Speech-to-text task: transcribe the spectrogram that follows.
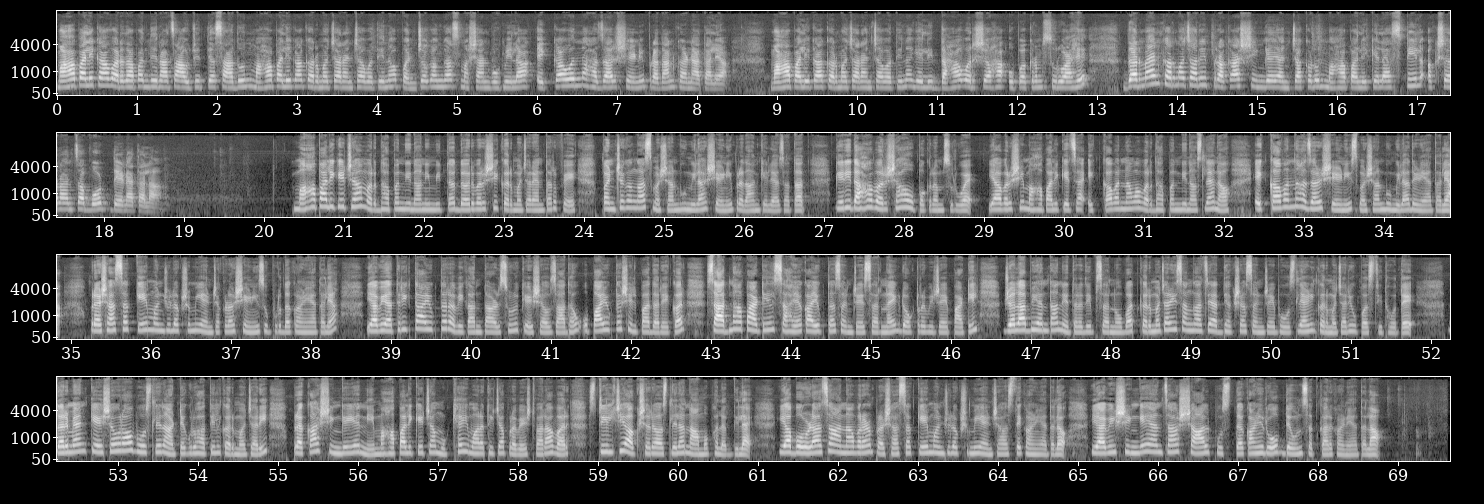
महापालिका वर्धापन दिनाचा औचित्य साधून महापालिका कर्मचाऱ्यांच्या वतीनं पंचगंगा स्मशानभूमीला एक्कावन्न हजार शेणी प्रदान करण्यात आल्या. महापालिका कर्मचाऱ्यांच्या वतीनं गेली दहा वर्ष हा उपक्रम सुरू आहे. दरम्यान कर्मचारी प्रकाश शिंगे यांच्याकडून महापालिकेला स्टील अक्षरांचा बोट देण्यात आला. महापालिकेच्या वर्धापन दिनानिमित्त दरवर्षी कर्मचाऱ्यांतर्फे पंचगंगा स्मशानभूमीला शेणी प्रदान केल्या जातात. गेली दहा वर्ष हा उपक्रम सुरू आहे. यावर्षी महापालिकेचा एक्कावन्नावा वर्धापन दिन असल्यानं एक्कावन्न हजार शेणी स्मशानभूमीला देण्यात आल्या. प्रशासक के मंजुलक्ष्मी यांच्याकडे शेणी सुपूर्द करण्यात आल्या. यावेळी अतिरिक्त आयुक्त रविकांत अडसूळ केशव जाधव उपायुक्त शिल्पा दरेकर साधना पाटील सहाय्यक आयुक्त संजय सरनाईक डॉक्टर विजय पाटील जलाभियंता नेत्रदीप सरनोबत कर्मचारी संघाचे अध्यक्ष संजय भोसले आणि कर्मचारी उपस्थित होते. दरम्यान केशवराव भोसले नाट्यगृहातील कर्मचारी प्रकाश शिंगे यांनी महापालिकेच्या मुख्य इमारतीच्या प्रवेशद्वारावर स्टीलची अक्षरं असलेला नामफलक दिलाय. या बोर्डाचं अनावरण प्रशासक के मंजुलक्ष्मी यांच्या हस्ते करण्यात आलं. यावेळी शिंगे यांचा शाल पुस्तक आणि रोप देऊन सत्कार करण्यात आला.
